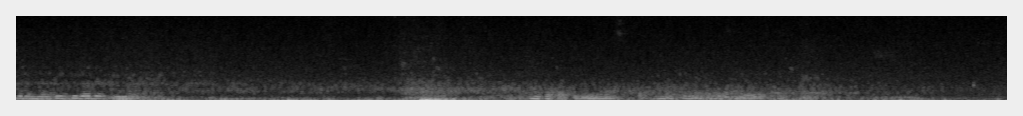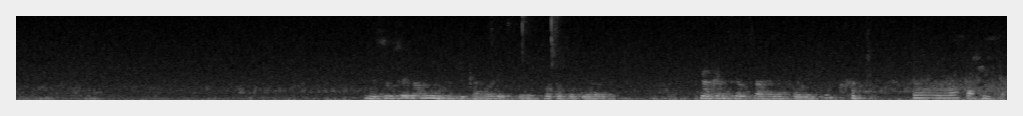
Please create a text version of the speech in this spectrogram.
Pero no título de frío. Mi papá tiene unas máquinas de frío de estos. Esos eran multiplicadores, eh, fotocopiadores. Yo alcancé a usar en el colegio. Una cajita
